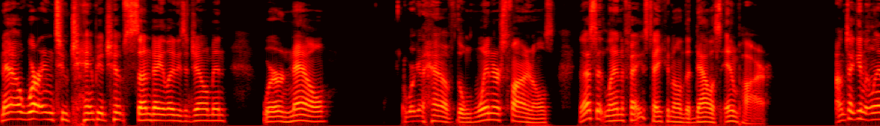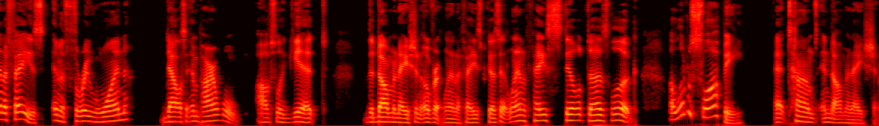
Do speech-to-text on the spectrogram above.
Now we're into Championship Sunday, ladies and gentlemen, where now we're going to have the winners finals. That's Atlanta FaZe taking on the Dallas Empire. I'm taking Atlanta FaZe in a 3 1. Dallas Empire will obviously get the domination over Atlanta FaZe because Atlanta FaZe still does look a little sloppy at times in domination.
